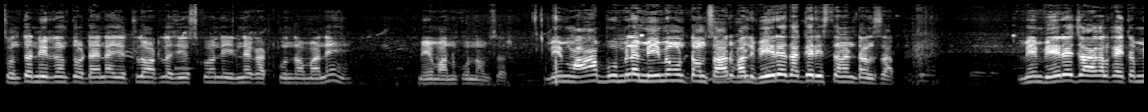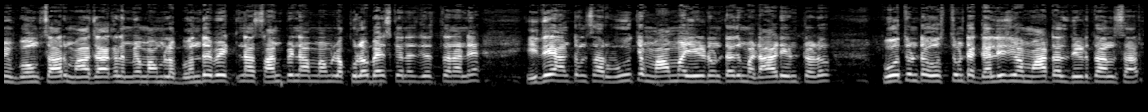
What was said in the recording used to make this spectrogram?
సొంత నిర్ణయంతో అయినా ఎట్లా అట్లా చేసుకొని ఇల్లే కట్టుకుందామని మేము అనుకున్నాం సార్. మేము మా భూమిలో మేమే ఉంటాం సార్. వాళ్ళు వేరే దగ్గర ఇస్తానంటారు సార్. మేము వేరే జాగాలకు అయితే మేము పోం సార్. మా జాగాలు మేము మమ్మల్ని బొందబెట్టినా చంపినా మమ్మల్ని కుల బహిష్కరణ చేస్తానని ఇదే అంటాం సార్. ఊరికే మా అమ్మ ఈడు ఉంటుంది మా డాడీ ఉంటాడు. పోతుంటే వస్తుంటే గలీజ్గా మాటలు తిడతాను సార్.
